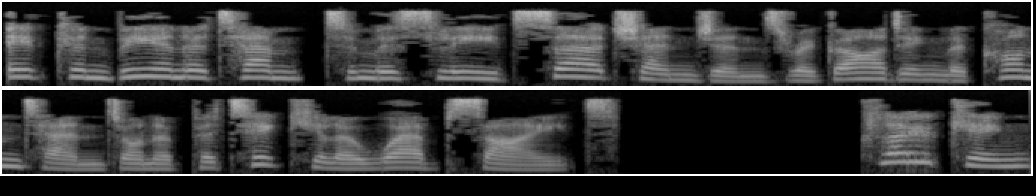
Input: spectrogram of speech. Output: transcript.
It can be an attempt to mislead search engines regarding the content on a particular website. Cloaking,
